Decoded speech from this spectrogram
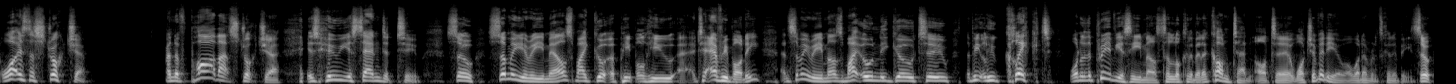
what is the structure? And if part of that structure is who you send it to. So some of your emails might go to people who, uh, to everybody, and some of your emails might only go to the people who clicked one of the previous emails to look at a bit of content or to watch a video or whatever it's going to be. So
